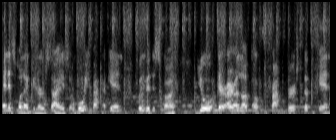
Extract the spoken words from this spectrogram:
and its molecular size. So going back again, when we discussed, you there are a lot of factors that can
